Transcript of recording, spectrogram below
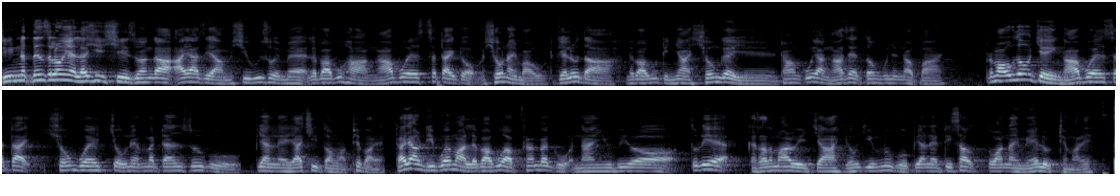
ဒီနှစ်သင်းစလုံးရဲ့လက်ရှိရှေ့စွမ်းကအားရစရာမရှိဘူးဆိုပေမဲ့လီဗာပူးဟာ9ပွဲဆက်တိုက်တော့မရှုံးနိုင်ပါဘူးတကယ်လို့သာလီဗာပူးဒီညရှုံးခဲ့ရင်1953ခုနှစ်နောက်ပိုင်းပ ထမဦးဆုံးအကြိမ်၅ပွဲဆက်တိုက်ရှုံးပွဲကြုံတဲ့မှတ်တမ်းစုကိုပြန်လည်ရရှိသွားမှာဖြစ်ပါတယ်။ဒါကြောင့်ဒီပွဲမှာလီဗာပူးကဖရန့်ဘက်ကိုအနိုင်ယူပြီးတော့သူတို့ရဲ့ကစားသမားတွေကြားယုံကြည်မှုကိုပြန်လည်တိစောက်သွားနိုင်မယ်လို့ထင်ပါတယ်။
